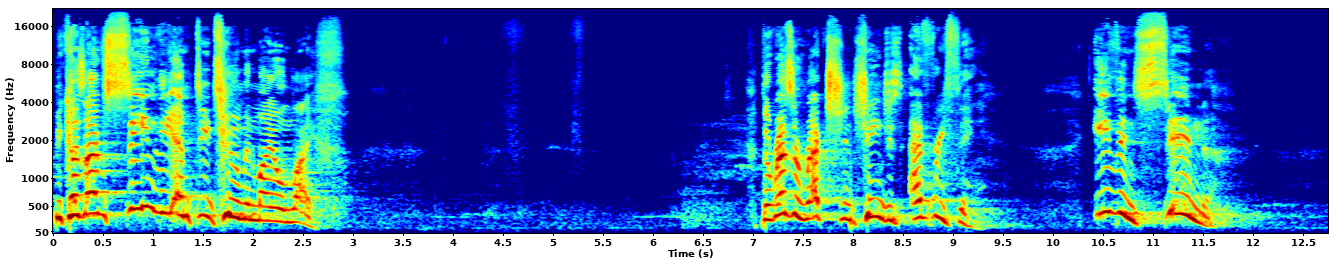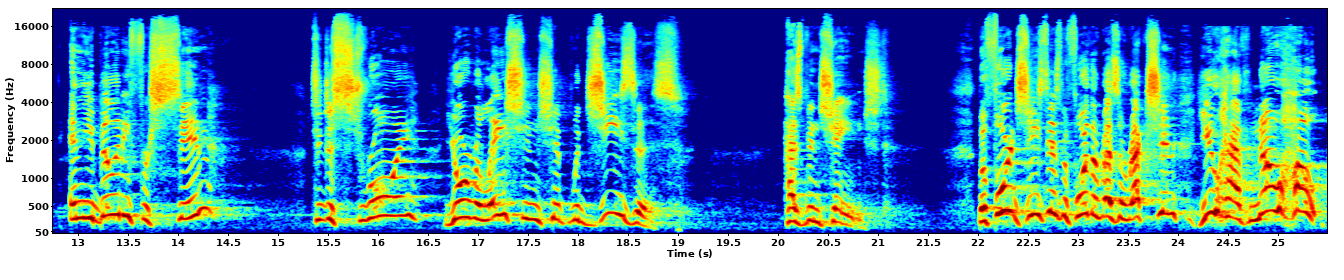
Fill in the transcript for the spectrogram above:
because I've seen the empty tomb in my own life. The resurrection changes everything, even sin. And the ability for sin to destroy your relationship with Jesus has been changed. Before Jesus, before the resurrection, you have no hope.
